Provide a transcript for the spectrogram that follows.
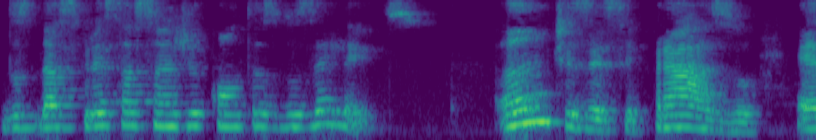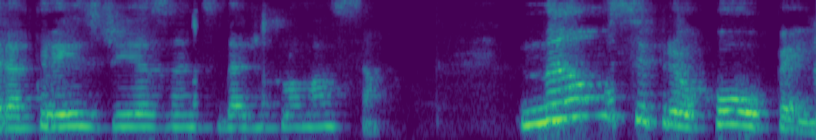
das prestações de contas dos eleitos. Antes, esse prazo era três dias antes da diplomação. Não se preocupem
